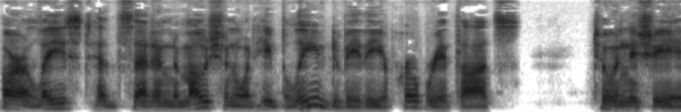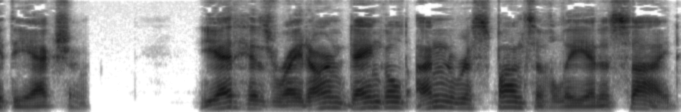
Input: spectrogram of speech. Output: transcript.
or at least had set into motion what he believed to be the appropriate thoughts to initiate the action. Yet his right arm dangled unresponsively at his side.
